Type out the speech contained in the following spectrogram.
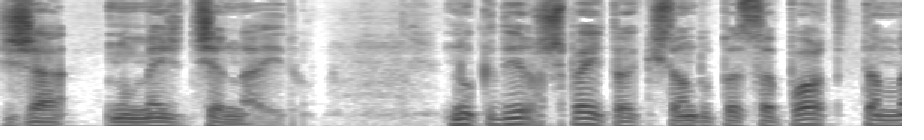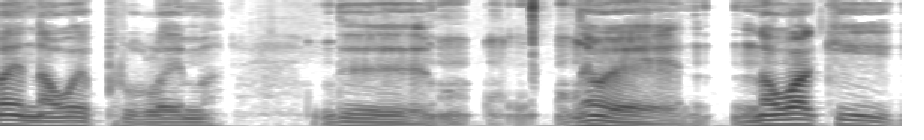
já no mês de janeiro. No que diz respeito à questão do passaporte, também não é problema de, não é não há aqui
